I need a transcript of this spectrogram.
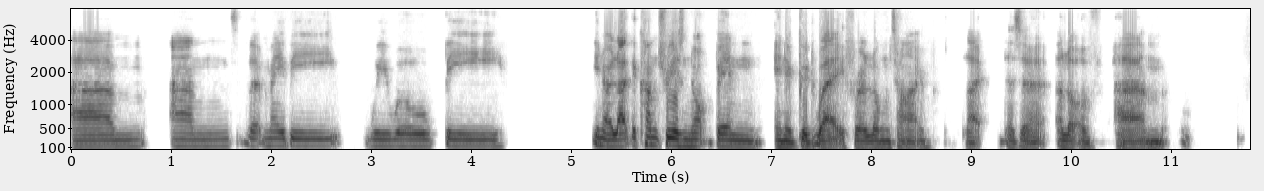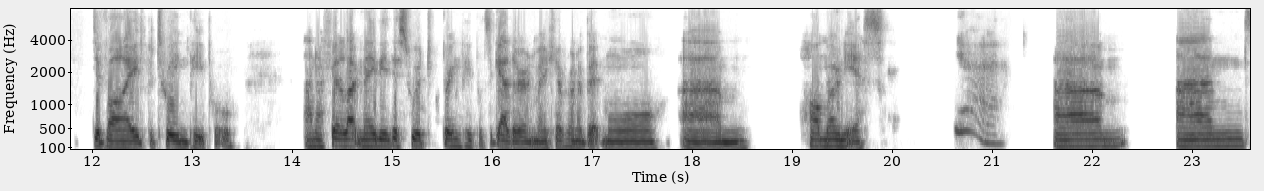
Um, and that maybe we will be you know like the country has not been in a good way for a long time. Like there's a, a lot of um, divide between people. And i feel like maybe this would bring people together and make everyone a bit more um, harmonious Yeah. um, and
